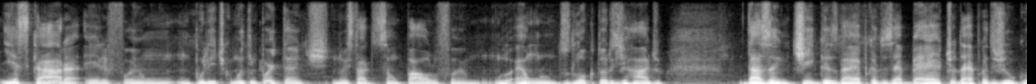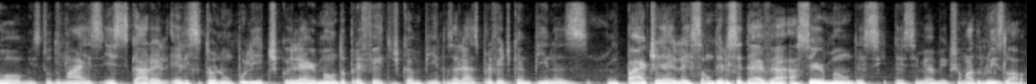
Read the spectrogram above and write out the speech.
E esse cara, ele foi um, um político muito importante no estado de São Paulo. Foi um, é um dos locutores de rádio das antigas, da época do Zé Bétio, da época do Gil Gomes tudo mais. E esse cara, ele, ele se tornou um político. Ele é irmão do prefeito de Campinas. Aliás, o prefeito de Campinas, em parte, a eleição dele se deve a, a ser irmão desse, desse meu amigo chamado Luiz Lauro.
